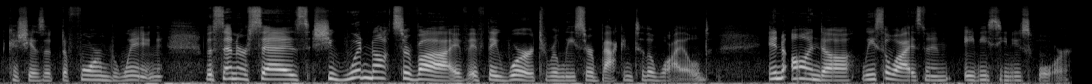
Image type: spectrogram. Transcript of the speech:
because she has a deformed wing. The center says she would not survive if they were to release her back into the wild. In Awendaw, Lisa Wiseman, ABC News 4.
